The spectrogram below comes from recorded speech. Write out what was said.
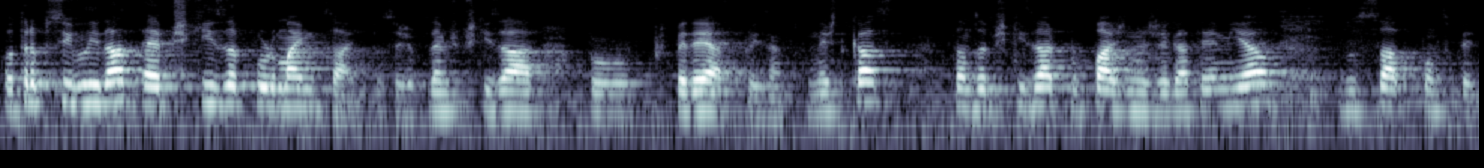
Outra possibilidade é a pesquisa por MIME type, ou seja, podemos pesquisar por, por PDF, por exemplo. Neste caso, estamos a pesquisar por páginas HTML do SAP.pt.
